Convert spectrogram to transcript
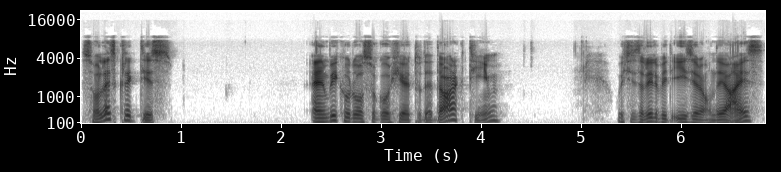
So let's click this and we could also go here to the dark theme, which is a little bit easier on the eyes.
